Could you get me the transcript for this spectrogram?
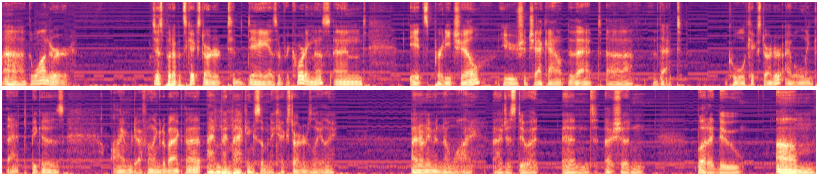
Uh, the Wanderer just put up its Kickstarter today as of recording this, and it's pretty chill. You should check out that uh, that cool Kickstarter. I will link that because I'm definitely gonna back that. I've been backing so many Kickstarters lately. I don't even know why. I just do it, and I shouldn't, but I do. Um,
